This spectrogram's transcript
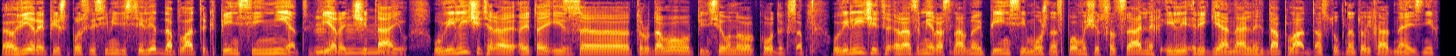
Э, Вера пишет, после 70 лет доплаты к пенсии нет. Вера, Мгм. читаю. Увеличить, э, это из э, Трудового пенсионного кодекса, увеличить размер основной пенсии можно с помощью социальных или региональных доплат. Доступна только одна из них.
